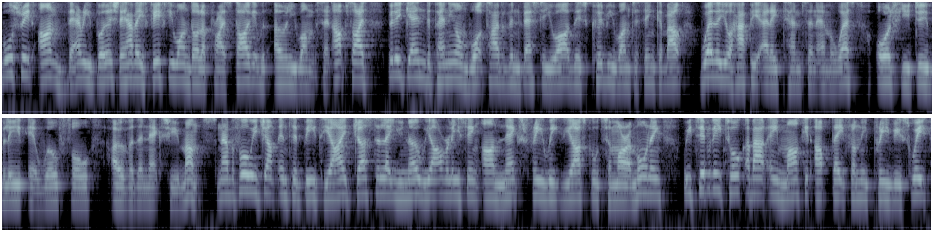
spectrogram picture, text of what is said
Wall Street aren't very bullish. They have a $51 price target with only 1% upside. But again, depending on what type of investor you are, this could be one to think about whether you're happy at a 10% MOS or if you do believe it will fall over the next few months. Now, before we jump into BTI, just to let you know, we are releasing our next free weekly article tomorrow morning. We typically talk about a market update from the previous week,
